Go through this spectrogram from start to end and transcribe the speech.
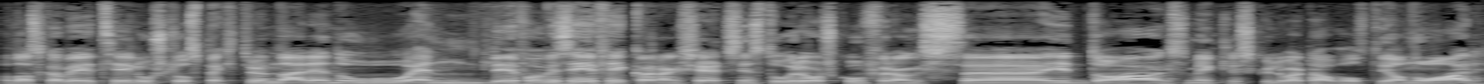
Og Da skal vi til Oslo Spektrum, der NHO endelig får vi si, fikk arrangert sin store årskonferanse i dag, som egentlig skulle vært avholdt i januar.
